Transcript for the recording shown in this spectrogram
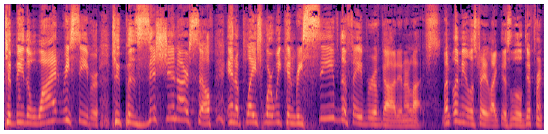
To be the wide receiver, to position ourselves in a place where we can receive the favor of God in our lives. Let, let me illustrate it like this, a little different.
